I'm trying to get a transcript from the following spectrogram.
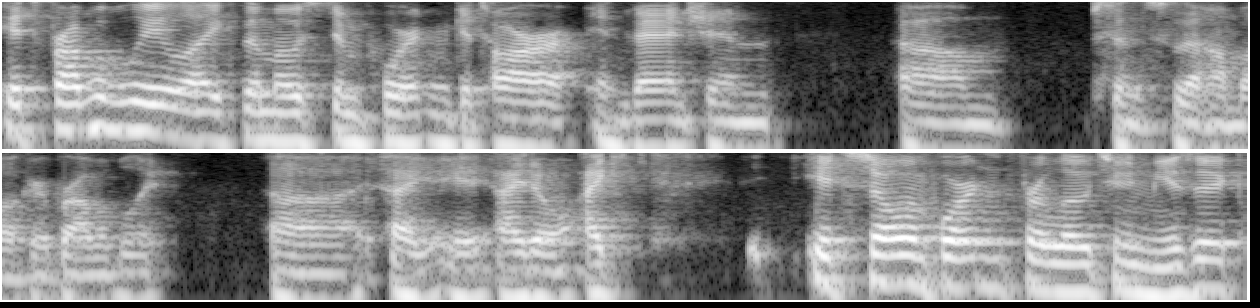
it's probably like the most important guitar invention um, since the humbucker, probably. Uh, I I don't I it's so important for low tune music,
